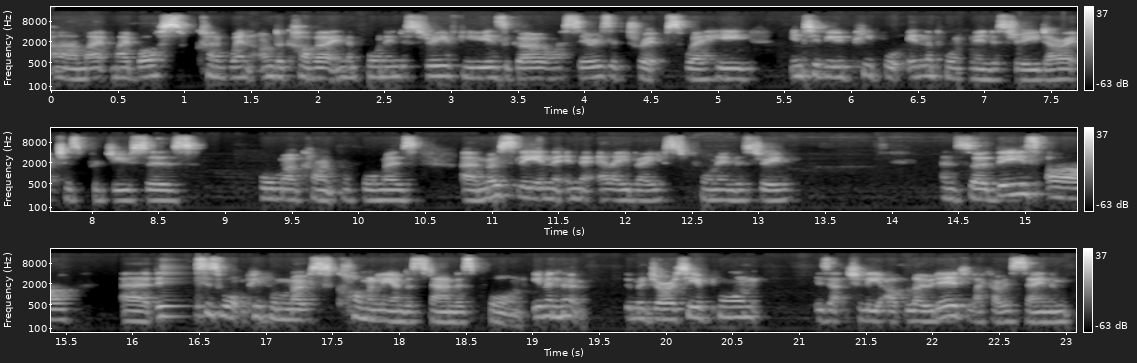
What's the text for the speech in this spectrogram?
uh, my, my boss kind of went undercover in the porn industry a few years ago on a series of trips where he interviewed people in the porn industry, directors, producers, former, current performers, uh, mostly in the in the LA-based porn industry. And so these are uh, this is what people most commonly understand as porn, even though the majority of porn is actually uploaded. Like I was saying,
